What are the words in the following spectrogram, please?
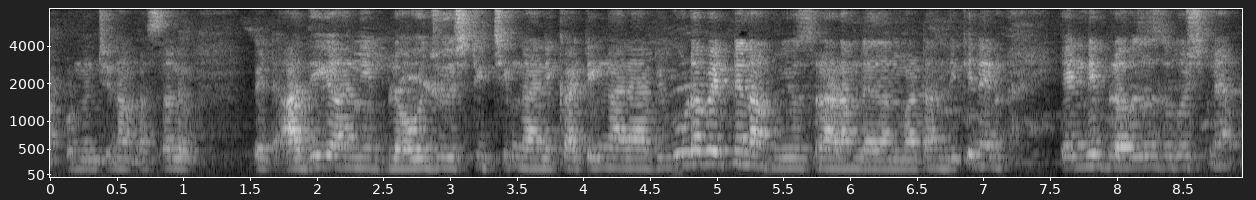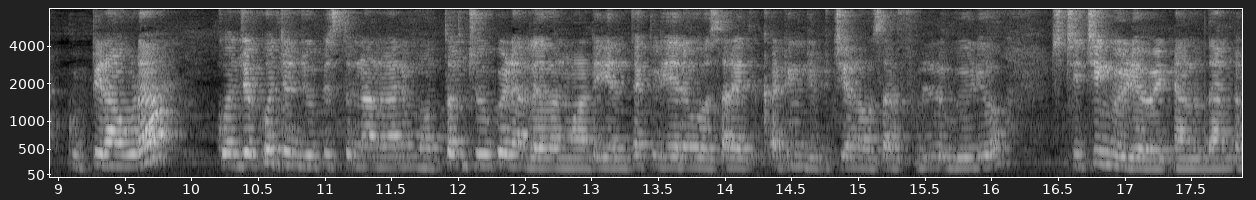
అప్పటి నుంచి నాకు అస్సలు పెట్ అది కానీ బ్లౌజ్ స్టిచ్చింగ్ కానీ కటింగ్ కానీ అవి కూడా పెట్టినా నాకు వ్యూస్ రావడం లేదనమాట. అందుకే నేను ఎన్ని బ్లౌజెస్ కుట్టినా కుట్టినా కూడా కొంచెం కొంచెం చూపిస్తున్నాను కానీ మొత్తం చూపించడం లేదనమాట. ఎంత క్లియర్ ఒకసారి అయితే కటింగ్ చూపించాను ఒకసారి ఫుల్ వీడియో స్టిచ్చింగ్ వీడియో పెట్టాను దాంట్లో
